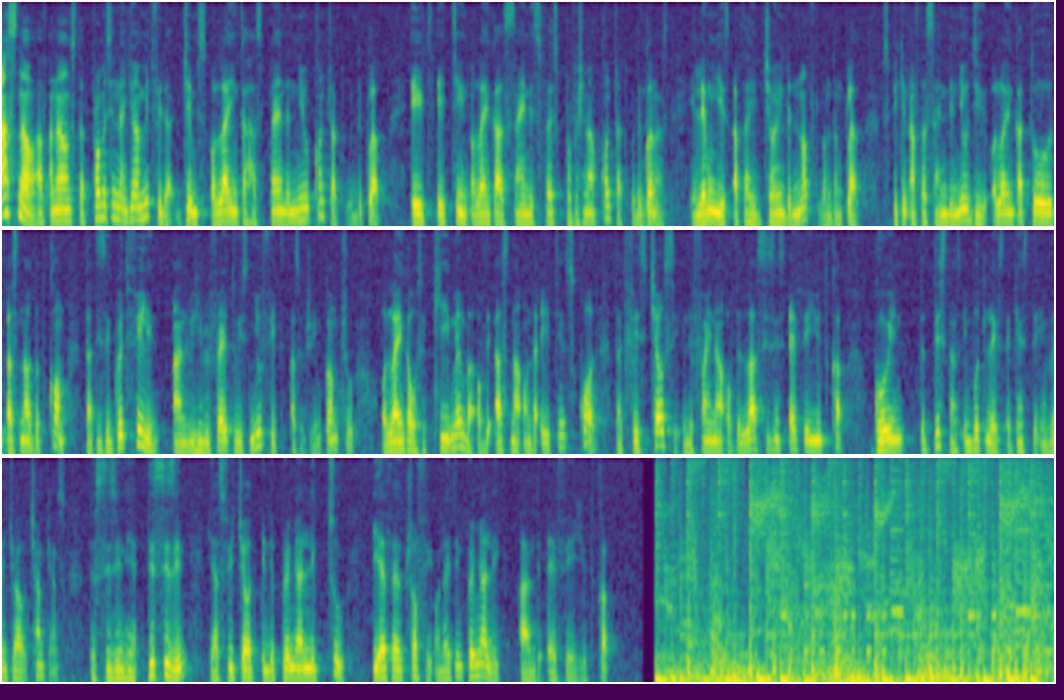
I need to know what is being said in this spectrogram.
Arsenal have announced that promising Nigerian midfielder James Olayinka has signed a new contract with the club. Aged 18, Olayinka has signed his first professional contract with the Gunners 11 years after he joined the North London club. Speaking after signing the new deal, Olayinka told Arsenal.com that it's a great feeling and he referred to his new feat as a dream come true. Olayinka was a key member of the Arsenal under-18 squad that faced Chelsea in the final of the last season's FA Youth Cup, going the distance in both legs against the eventual champions. This season, he, this season, he has featured in the Premier League 2, EFL Trophy, Under-18 Premier League, and the FA Youth Cup.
